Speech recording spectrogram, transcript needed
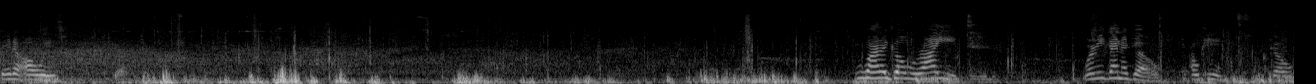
They don't always go. You want to go right. Where are you going to go? Okay, go.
